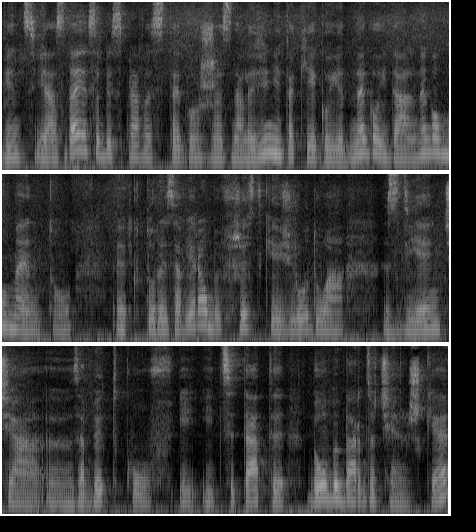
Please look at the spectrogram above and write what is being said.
więc ja zdaję sobie sprawę z tego, że znalezienie takiego jednego idealnego momentu, y, który zawierałby wszystkie źródła, zdjęcia, y, zabytków i, i cytaty, byłoby bardzo ciężkie.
